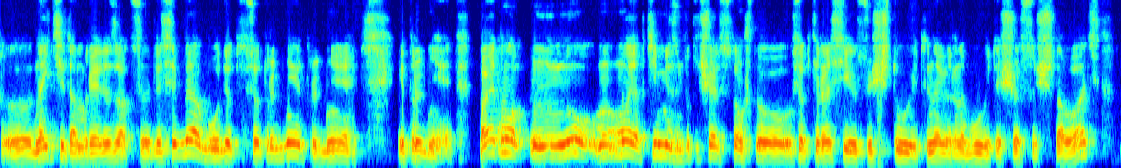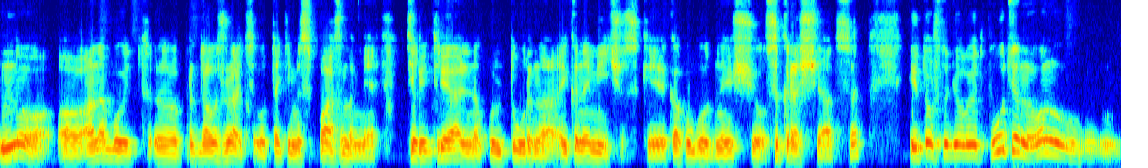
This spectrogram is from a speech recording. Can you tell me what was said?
э, найти там реализацию для себя будет все труднее, труднее и труднее. Поэтому, ну, мой оптимизм заключается в том, что все-таки Россия существует и, наверное, будет еще существовать, но она будет продолжать вот такими спазмами территориально, культурно, экономически, как угодно еще, сокращаться. И то, что делает Путин, он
